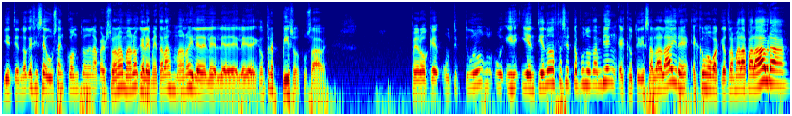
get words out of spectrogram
y entiendo que si se usa en contra de una persona, mano, que le meta las manos y le, le, le, le dé contra el piso, tú sabes. Pero que tú, y, y entiendo hasta cierto punto también el que utilizarla al aire es como cualquier otra mala palabra,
